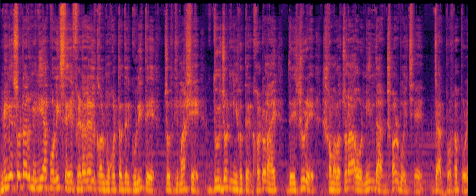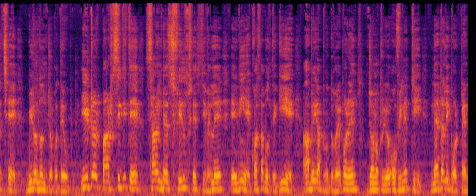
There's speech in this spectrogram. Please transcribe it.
মিনেসোটার মিনিয়াপলিসে ফেডারেল কর্মকর্তাদের গুলিতে চলতি মাসে দুজন নিহতের ঘটনায় দেশ জুড়ে সমালোচনা ও নিন্দার ঝড় বইছে, যার প্রভাব পড়েছে বিনোদন জগতেও। ইউটার পার্ক সিটিতে সানডেস ফিল্ম ফেস্টিভ্যালে এ নিয়ে কথা বলতে গিয়ে আবেগ আপ্লুত হয়ে পড়েন জনপ্রিয় অভিনেত্রী ন্যাটালি পোর্টম্যান।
